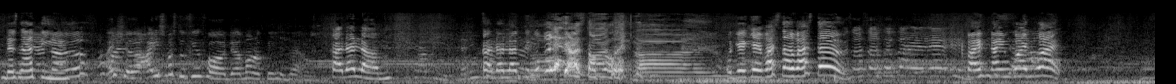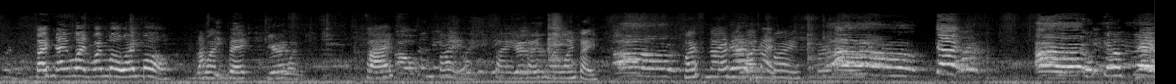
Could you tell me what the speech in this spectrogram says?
There's nothing. Are you sure? Are you supposed to feel for the amount of things inside? Oh. Kat dalam. Kat dalam tengok. Jangan stop. Okay, okay. Faster, faster. Five nine one what? Five nine one. One more, one more. Plastic bag. Five. Five. Five. Five nine one five. Five nine one five. Okay, okay.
